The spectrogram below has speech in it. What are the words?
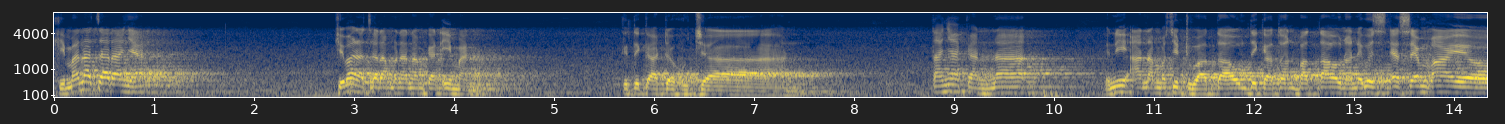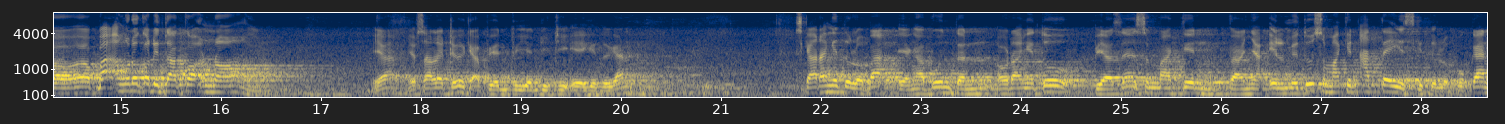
Gimana caranya? Gimana cara menanamkan iman? Ketika ada hujan, tanyakan nak ini anak masih 2 tahun, 3 tahun, 4 tahun, anak wis SMA ya. Pak ngono kok ditakokno? Ya ya salah dewe gak biyen-biyen di DE gitu kan. Sekarang itu loh Pak ya ngapunten orang itu biasanya semakin banyak ilmu itu semakin ateis gitu loh. Bukan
